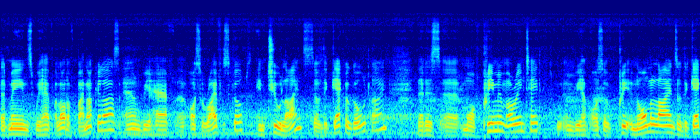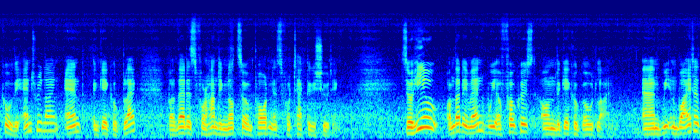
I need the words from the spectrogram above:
That means we have a lot of binoculars and we have uh, also rifle scopes in two lines. So the Geco Gold line that is uh, more premium oriented and we have also pre normal line, so the Geco, the entry line and a Geco Black. But that is for hunting not so important, it's for tactical shooting. So here on that event we are focused on the Geco Gold line and we invited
